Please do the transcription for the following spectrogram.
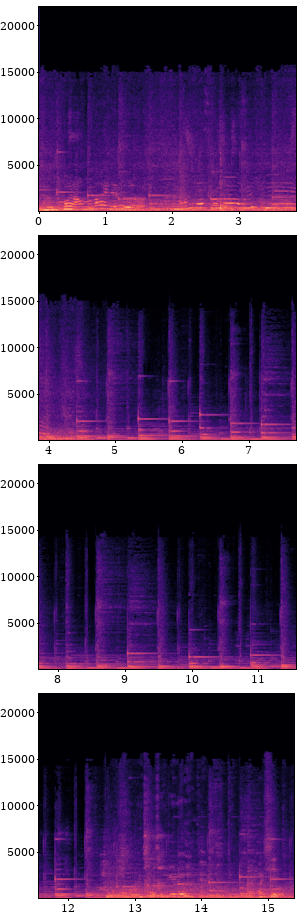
すごい甘いです。生そば美味しい。美味しすぎる。美味しい。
